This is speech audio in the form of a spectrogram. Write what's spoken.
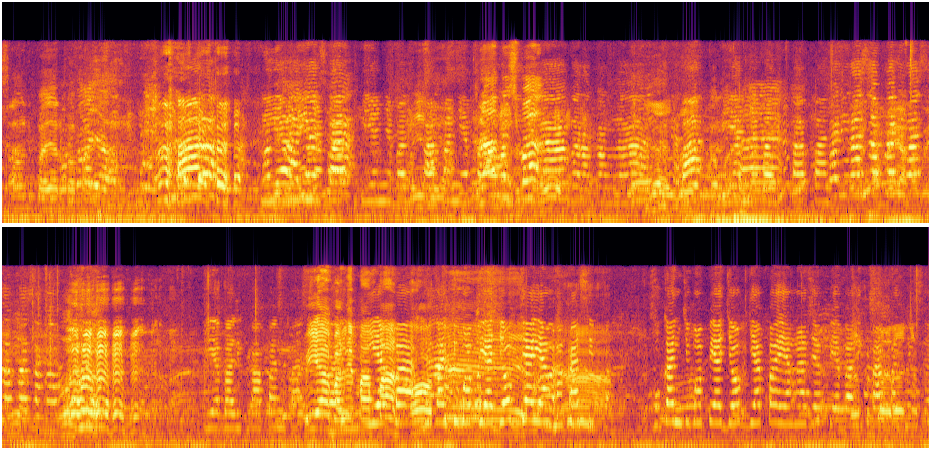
soal dibayar Bapak. Pianya Pak, pianya balik papan ya Pak. Gratis, Pak. Barakallah. Pak, pianya balik papan. Pak dirasa, Pak dirasa, Pak Sako. Pia balik papan Pak. Pia Balikpapan. Iya Pak, Oh, bukan cuma Pia Jogja yang makasih Pak. Bukan cuma Pia Jogja Pak yang ada Pia balik papan juga.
